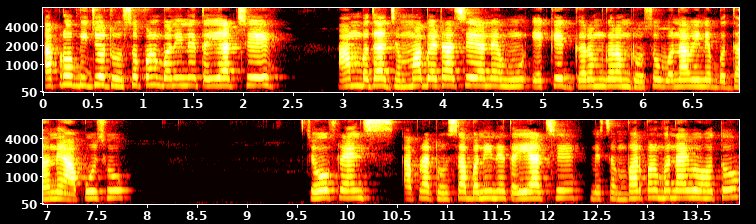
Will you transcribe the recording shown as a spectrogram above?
આપણો બીજો ઢોસો પણ બનીને તૈયાર છે. આમ બધા જમવા બેઠા છે અને હું એક એક ગરમ ગરમ ઢોસો બનાવીને બધાને આપું છું. જો ફ્રેન્ડ્સ આપણા ઢોસા બનીને તૈયાર છે. મેં સંભાર પણ બનાવ્યો હતો.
